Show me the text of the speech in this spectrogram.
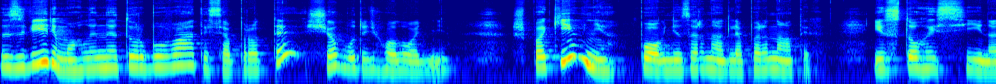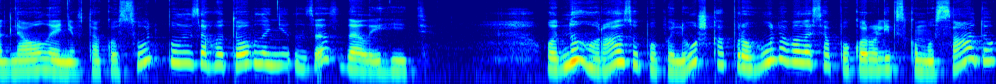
звірі могли не турбуватися про те, що будуть голодні. Шпаківні, повні зерна для пернатих, і стоги сіна для оленів та косуль були заготовлені заздалегідь. Одного разу попелюшка прогулювалася по королівському саду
